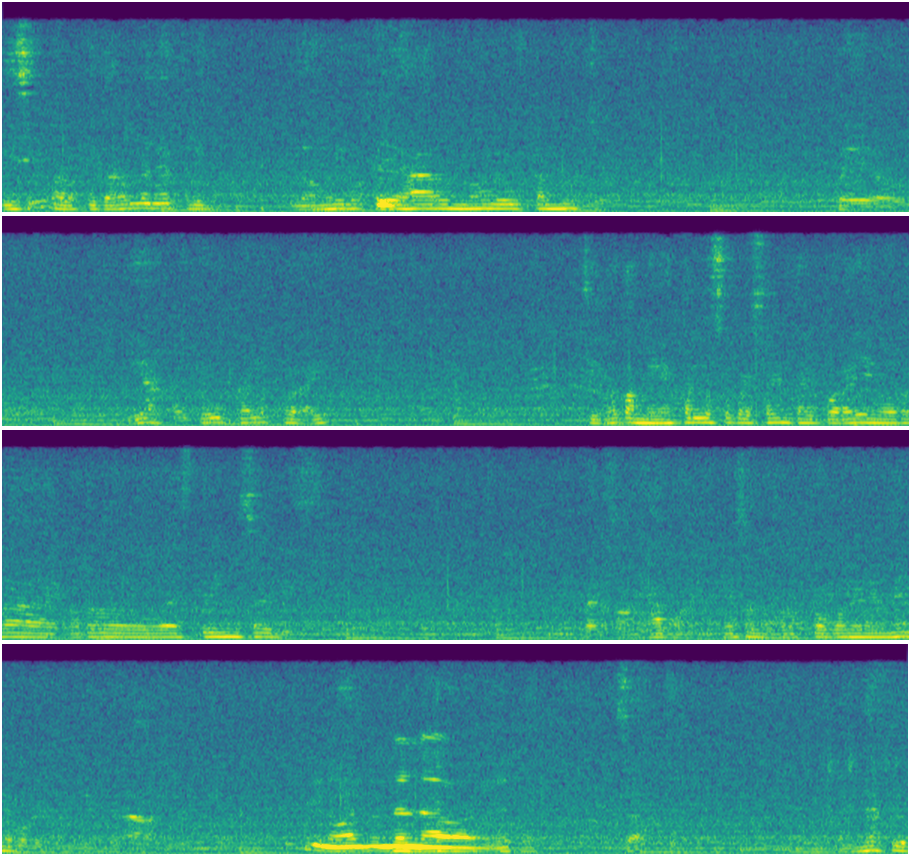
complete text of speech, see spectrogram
Y sí, me los quitaron de Netflix, los únicos que Sí. dejaron no me gustan mucho. Pero, ya, hay que buscarlos por ahí. Si no, también están los Super Sentai por ahí en otra en otro streaming service. Pero son. Eso no se los puedo poner en nene porque no entiende nada. Sí, no va a entender nada. Exacto. En Netflix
